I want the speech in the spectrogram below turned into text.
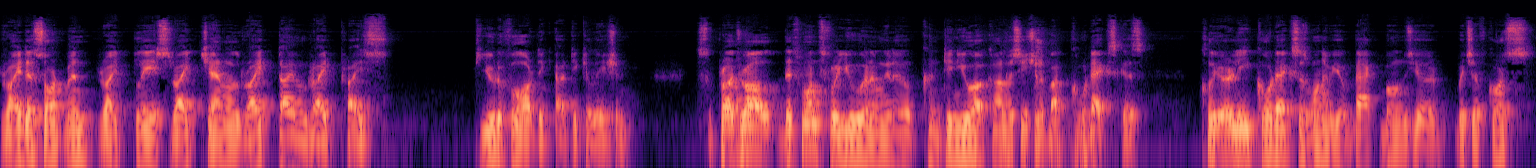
right assortment, right place, right channel, right time, right price. Beautiful artic- articulation. So, Prajwal, this one's for you, and I'm going to continue our conversation about Co.dx because clearly Co.dx is one of your backbones here, which, of course,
